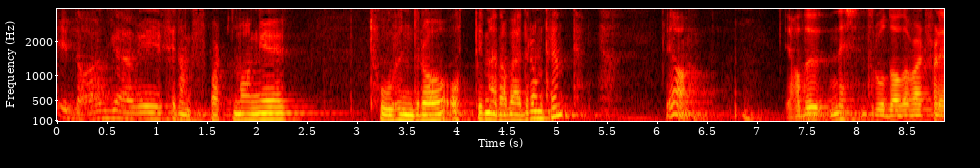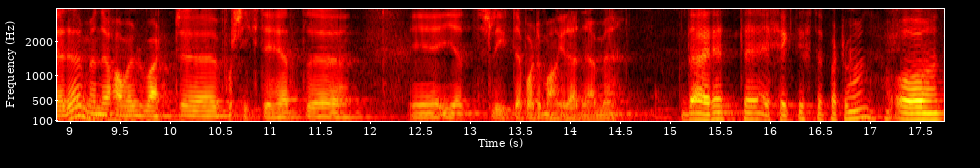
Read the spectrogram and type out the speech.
I dag er vi i Finansdepartementet 280 medarbeidere omtrent. Ja. Jeg hadde nesten trodd det hadde vært flere, men det har vel vært uh, forsiktighet i, i, et slikt departement, regner jeg med. Det er et eh, effektivt departement. Og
